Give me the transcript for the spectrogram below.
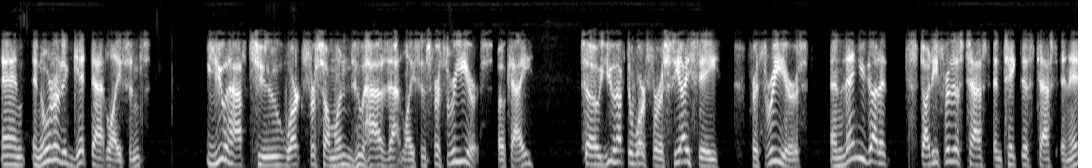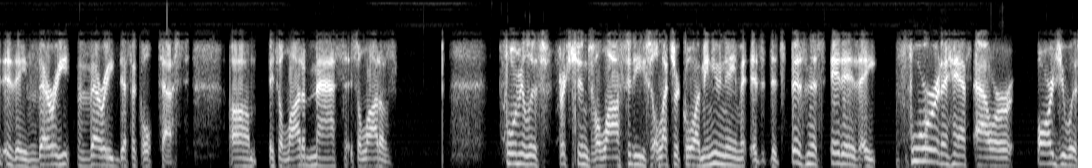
And in order to get that license, you have to work for someone who has that license for three years, okay. So you have to work for a CIC for three years, and then you got to study for this test and take this test, and it is a very, very difficult test. Um, it's a lot of math. It's a lot of formulas, frictions, velocities, electrical. I mean, you name it. It's, it's business. It is a four and a half hour arduous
